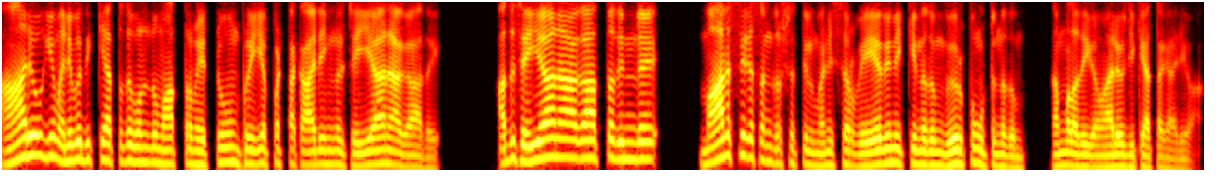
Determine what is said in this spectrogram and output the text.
ആരോഗ്യം അനുവദിക്കാത്തത് കൊണ്ട് മാത്രം ഏറ്റവും പ്രിയപ്പെട്ട കാര്യങ്ങൾ ചെയ്യാനാകാതെ അത് ചെയ്യാനാകാത്തതിന്റെ മാനസിക സംഘർഷത്തിൽ മനുഷ്യർ വേദനിക്കുന്നതും വീർപ്പുമുട്ടുന്നതും നമ്മളധികം ആലോചിക്കാത്ത കാര്യമാണ്.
